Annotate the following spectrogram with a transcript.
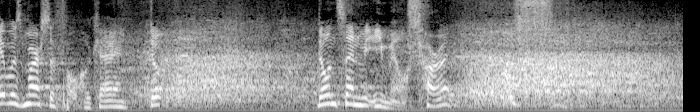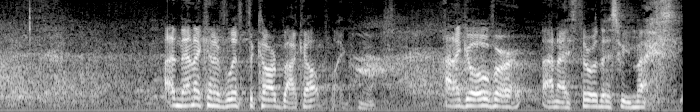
It was merciful, okay? Don't, don't send me emails, all right? And then I kind of lift the card back up, like. And I go over and I throw this wee mouse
